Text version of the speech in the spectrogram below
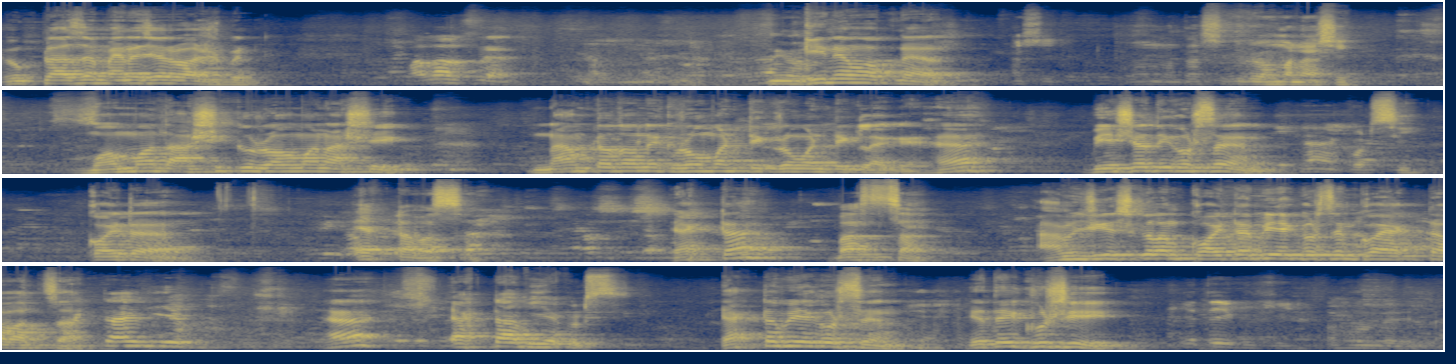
এবং প্লাজা ম্যানেজারও আসবেন। ভালো আছেন? কি নাম আপনার? মোহাম্মদ আশিকুর রহমান আশিক। মোহাম্মদ আশিকুর রহমান আশিক। নামটা তো অনেক রোমান্টিক রোমান্টিক লাগে হ্যাঁ? বিয়ে শাদী করছেন? হ্যাঁ করছি। কয়টা? একটা বাচ্চা। একটা? বাচ্চা। আমি জিজ্ঞেস করলাম কয়টা বিয়ে করছেন? কয় একটা বাচ্চা? একটাই বিয়ে হ্যাঁ? একটা বিয়ে করছি। একটা বিয়ে করছেন? এতেই খুশি? আলহামদুলিল্লাহ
